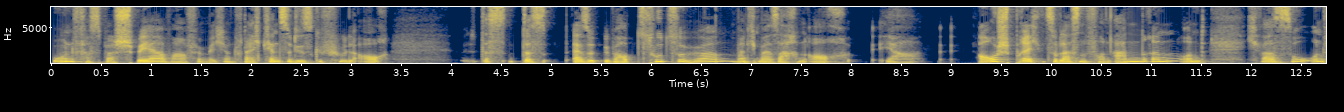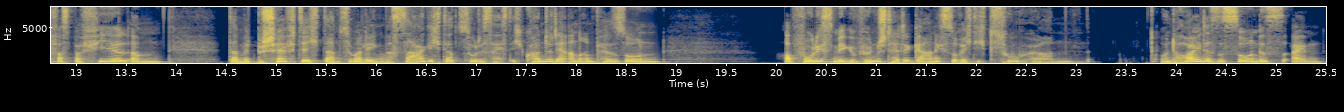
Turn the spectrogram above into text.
unfassbar schwer war für mich. Und vielleicht kennst du dieses Gefühl auch, dass das also überhaupt zuzuhören, manchmal Sachen auch ja aussprechen zu lassen von anderen. Und ich war so unfassbar viel ähm, damit beschäftigt, dann zu überlegen, was sage ich dazu. Das heißt, ich konnte der anderen Person obwohl ich es mir gewünscht hätte, gar nicht so richtig zuhören. Und heute ist es so, und das ist ein,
